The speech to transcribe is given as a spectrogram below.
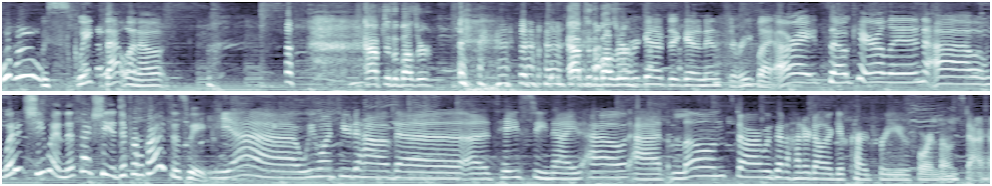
woohoo! We squeaked that one out. After the buzzer. After the buzzer. We're gonna have to get an instant replay. All right, so Carolyn, uh, what did she win? That's actually a different prize this week. Yeah, we want you to have a, a tasty night out at Lone Star. We've got a hundred dollar gift card for you for Lone Star.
